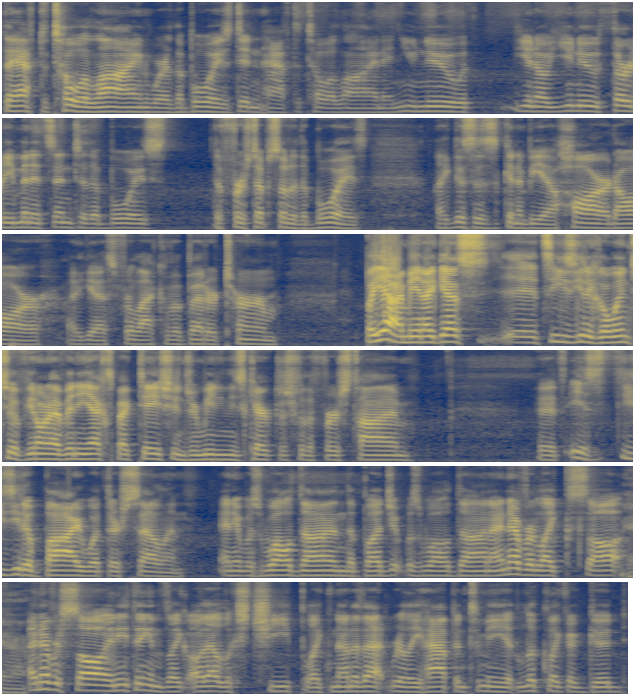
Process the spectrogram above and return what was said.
they have to toe a line where the boys didn't have to toe a line, and you knew, you know, you knew 30 minutes into the boys, the first episode of the boys, like this is going to be a hard R, I guess, for lack of a better term. But yeah, I mean, I guess it's easy to go into if you don't have any expectations. You're meeting these characters for the first time. It's, it's easy to buy what they're selling, and it was well done. The budget was well done. I never like saw Yeah. I never saw anything and it's like, oh, that looks cheap. Like none of that really happened to me. It looked like a good,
